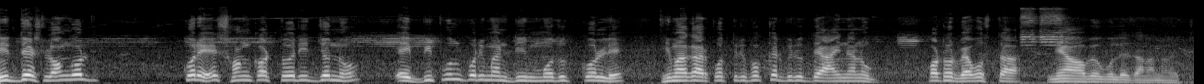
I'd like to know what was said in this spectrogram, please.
নির্দেশ লঙ্ঘন করে সংকট তৈরির জন্য এই বিপুল পরিমাণ ডিম মজুত করলে হিমাগার কর্তৃপক্ষের বিরুদ্ধে আইনানুগ কঠোর ব্যবস্থা নেওয়া হবে বলে জানানো হয়েছে।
